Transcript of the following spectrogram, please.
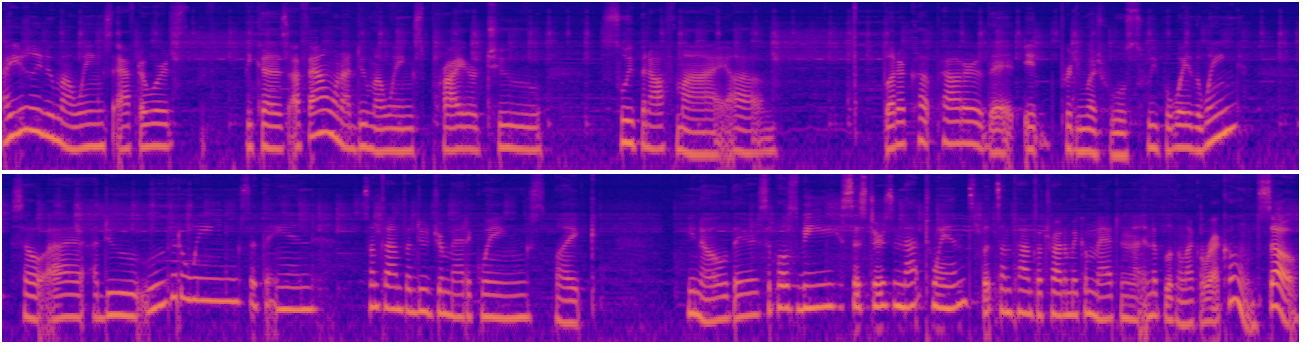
I usually do my wings afterwards because I found when I do my wings prior to sweeping off my um, buttercup powder that it pretty much will sweep away the wing. So I, I do little wings at the end. Sometimes I do dramatic wings, like, you know, they're supposed to be sisters and not twins, but sometimes I try to make them match and I end up looking like a raccoon. So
